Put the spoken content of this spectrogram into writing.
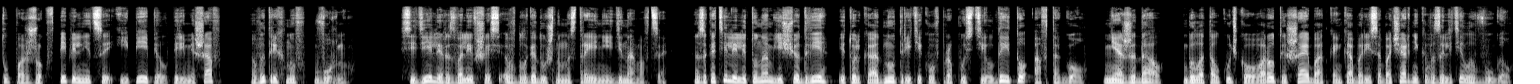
Тупо сжег в пепельнице и пепел, перемешав, вытряхнув в урну. Сидели, развалившись в благодушном настроении динамовцы. Закатили летунам еще две, и только одну Третьяков пропустил, да и то автогол. Не ожидал. Была толкучка у ворот, и шайба от конька Бориса Бочарникова залетела в угол.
